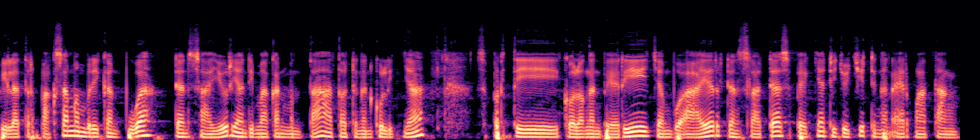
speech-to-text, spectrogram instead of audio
Bila terpaksa memberikan buah dan sayur yang dimakan mentah atau dengan kulitnya, seperti golongan beri, jambu air, dan selada sebaiknya dicuci dengan air matang.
